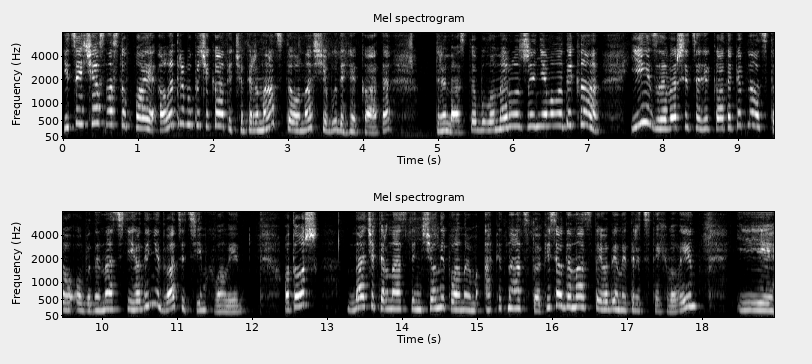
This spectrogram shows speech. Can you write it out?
І цей час наступає, але треба почекати. 14-го у нас ще буде геката. 13-го було народження молодика. І завершиться геката 15-го об 11 годині 27 хвилин. Отож, на 14 нічого не плануємо, а 15-го, після 11 години 30 хвилин. І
